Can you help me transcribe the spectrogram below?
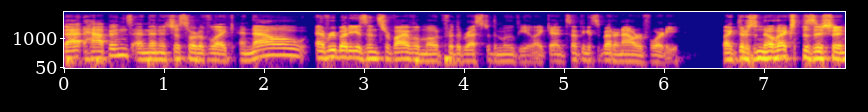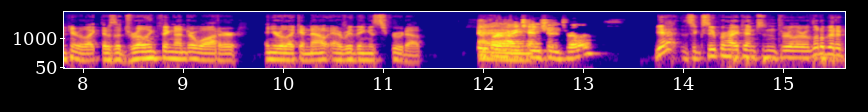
that happens, and then it's just sort of like, and now everybody is in survival mode for the rest of the movie. Like it's, I think it's about an hour forty. Like there's no exposition. You're like, there's a drilling thing underwater, and you're like, and now everything is screwed up. Super And- high tension thriller. Yeah, it's a super high tension thriller, a little bit of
